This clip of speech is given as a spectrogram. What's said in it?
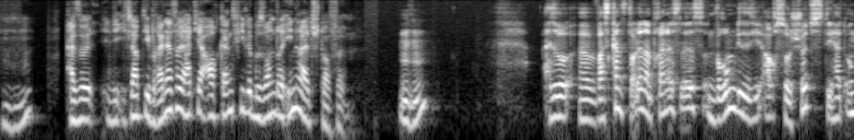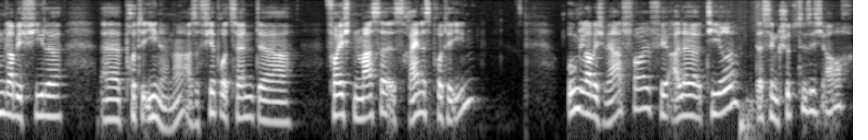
Mhm. Also ich glaube, die Brennnessel hat ja auch ganz viele besondere Inhaltsstoffe. Mhm. Also äh, was ganz toll in der Brennnessel ist und warum die sich auch so schützt, die hat unglaublich viele äh, Proteine. Ne? Also 4% der feuchten Masse ist reines Protein. Unglaublich wertvoll für alle Tiere, deswegen schützt sie sich auch.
